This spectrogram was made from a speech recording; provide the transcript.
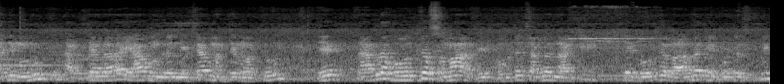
आणि म्हणून आपल्याला या वंदनेच्या माध्यमातून एक चांगला बौद्ध समाज एक बौद्ध चांगलं नाती एक बौद्ध बालक एक बौद्ध स्त्री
